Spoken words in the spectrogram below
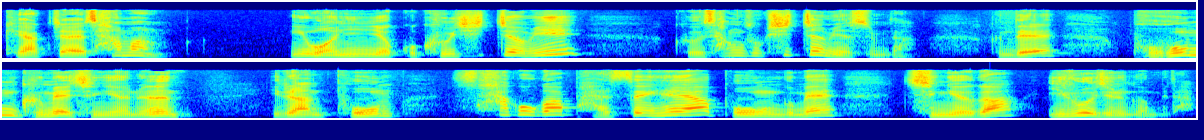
계약자의 사망이 원인이었고 그 시점이 그 상속 시점이었습니다. 근데 보험금의 증여는 이러한 보험 사고가 발생해야 보험금의 증여가 이루어지는 겁니다.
